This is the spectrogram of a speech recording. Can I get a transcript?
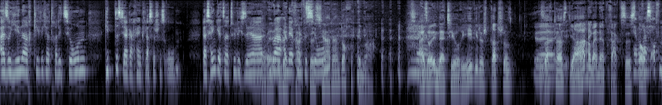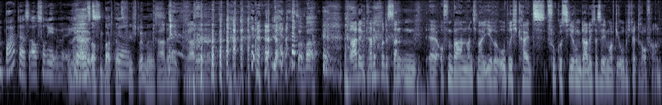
also je nach kirchlicher Tradition gibt es ja gar kein klassisches oben. Das hängt jetzt natürlich sehr ja, über der an der Praxis Konfession. Ja, dann doch immer. also in der Theorie, wie du gerade schon gesagt hast, ja, aber in der Praxis ja, aber doch. was offenbart das auch? Sorry. Ja, ja es offenbart ganz ja. viel Schlimmes. Gerade, gerade. ja, ist doch wahr. Gerade, gerade Protestanten äh, offenbaren manchmal ihre Obrigkeitsfokussierung dadurch, dass sie immer auf die Obrigkeit draufhauen.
